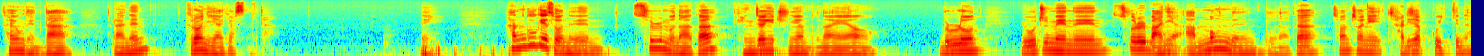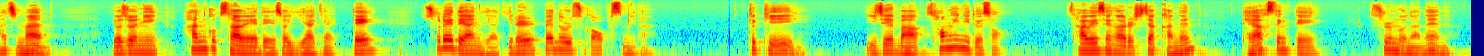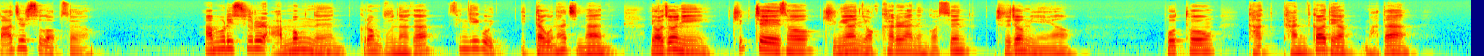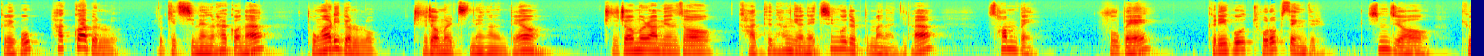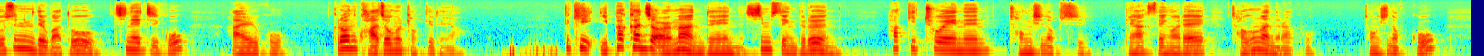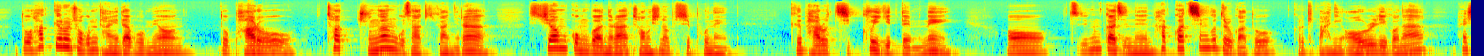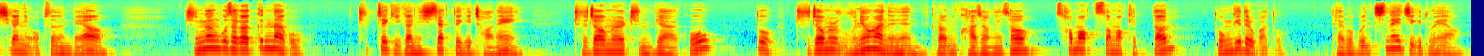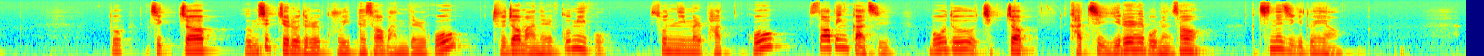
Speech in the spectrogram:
사용된다라는 그런 이야기였습니다. 네. 한국에서는 술 문화가 굉장히 중요한 문화예요. 물론 요즘에는 술을 많이 안 먹는 문화가 천천히 자리 잡고 있기는 하지만 여전히 한국 사회에 대해서 이야기할 때 술에 대한 이야기를 빼놓을 수가 없습니다. 특히 이제 막 성인이 돼서 사회생활을 시작하는 대학생 때의 술 문화는 빠질 수가 없어요. 아무리 술을 안 먹는 그런 문화가 생기고 있다곤 하지만 여전히 축제에서 중요한 역할을 하는 것은 주점이에요. 보통 각 단과 대학마다 그리고 학과별로 이렇게 진행을 하거나 동아리별로 주점을 진행하는데요. 주점을 하면서 같은 학년의 친구들뿐만 아니라 선배, 후배, 그리고 졸업생들, 심지어 교수님들과도 친해지고 알고 그런 과정을 겪게 돼요. 특히 입학한 지 얼마 안 된 신입생들은 학기 초에는 정신없이 대학 생활에 적응하느라고 정신없고 또 학교를 조금 다니다 보면 또 바로 첫 중간고사 기간이라 시험 공부하느라 정신없이 보낸 그 바로 직후이기 때문에 어 지금까지는 학과 친구들과도 그렇게 많이 어울리거나 할 시간이 없었는데요. 중간고사가 끝나고 축제 기간이 시작되기 전에 주점을 준비하고 또 주점을 운영하는 그런 과정에서 서먹서먹했던 동기들과도 대부분 친해지기도 해요. 또 직접 음식 재료들을 구입해서 만들고 주점 안을 꾸미고 손님을 받고 서빙까지 모두 직접 같이 일을 해보면서 친해지기도 해요.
